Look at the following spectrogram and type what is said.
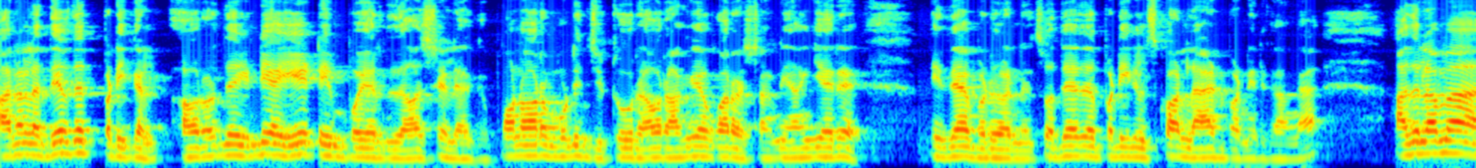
அதனால் தேவ்தத் படிக்கல் அவர் வந்து இந்தியா ஏ டீம் போயிருந்தது ஆஸ்திரேலியாவுக்கு. போன வாரம் முடிஞ்சு டூர் அவர் அங்கேயே உட்கார வச்சிட்டாங்க. நீ அங்கேயே நீ தேவைப்படுவேன்னு. ஸோ தேவ்தத் படிக்கல் ஸ்குவாடில் ஆட் பண்ணியிருக்காங்க அது இல்லாமல்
